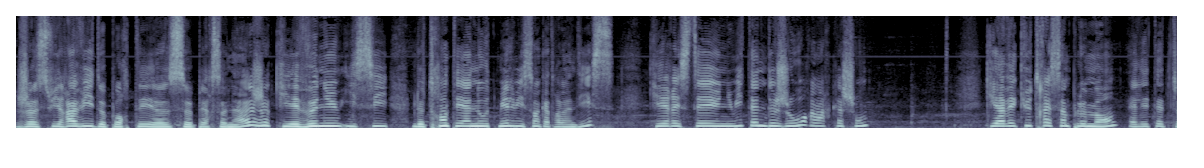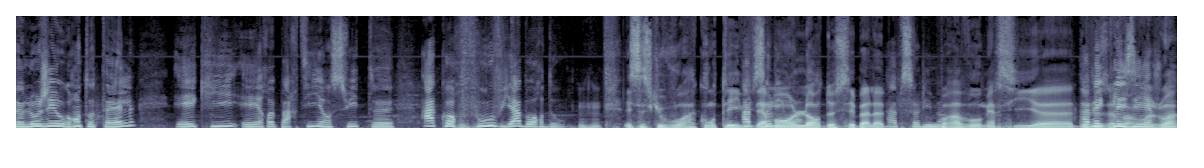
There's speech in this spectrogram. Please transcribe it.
je suis ravie de porter euh, ce personnage qui est venu ici le 31 août 1890, qui est resté une huitaine de jours à Arcachon, qui a vécu très simplement. Elle était logée au Grand Hôtel et qui est repartie ensuite euh, à Corfou via Bordeaux. Mhm. Et c'est ce que vous racontez évidemment Absolument. lors de ces balades. Absolument. Bravo, merci euh, de Avec nous avoir plaisir. rejoints.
